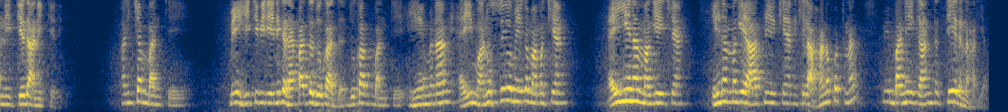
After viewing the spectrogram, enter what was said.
නිට්ටයද අනිත්‍යද? අනිච්චම් බන්තේ. මේ හිතවිලි එන එක සැපද්ද දුකද්ද? දුකක් බන්තේ. එහෙමනම් ඇයි මිනිස්සුયો මේක මම කියන්නේ? ඇයි එහෙනම් මගේ කියන්නේ? එහෙනම් මගේ ආත්මය කියන්නේ කියලා අහනකොට නම් මේ බණේ ගන්න තේරෙන හරියක්.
